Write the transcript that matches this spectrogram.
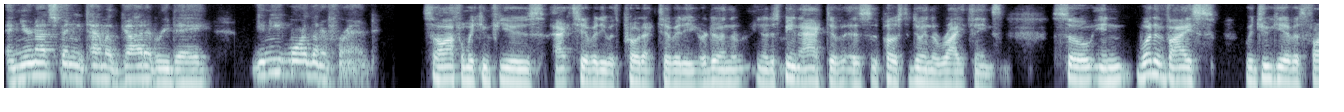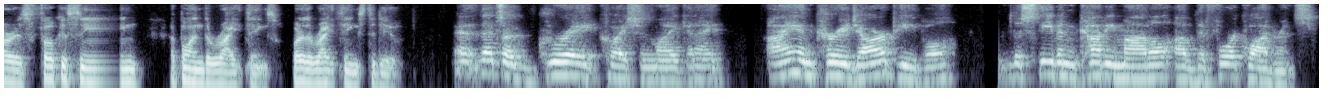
and you're not spending time with God every day, you need more than a friend. So often we confuse activity with productivity or doing the, you know, just being active as opposed to doing the right things. So, in what advice would you give as far as focusing upon the right things? What are the right things to do? Uh, that's a great question, Mike. And I, I encourage our people the Stephen Covey model of the four quadrants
